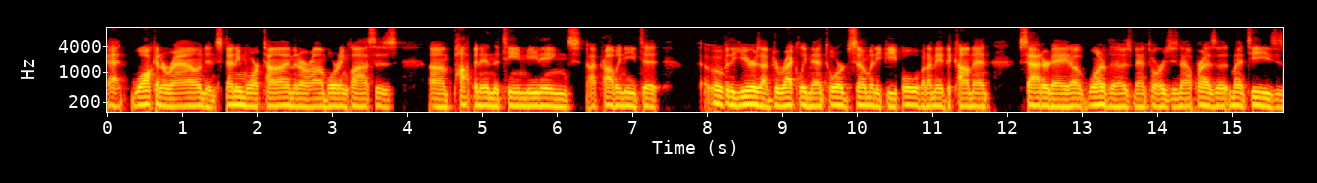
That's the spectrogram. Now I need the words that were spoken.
at walking around and spending more time in our onboarding classes, um, popping in the team meetings. I probably need to over the years, I've directly mentored so many people, but I made the comment Saturday to one of those mentors. He's now president, mentees. He's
